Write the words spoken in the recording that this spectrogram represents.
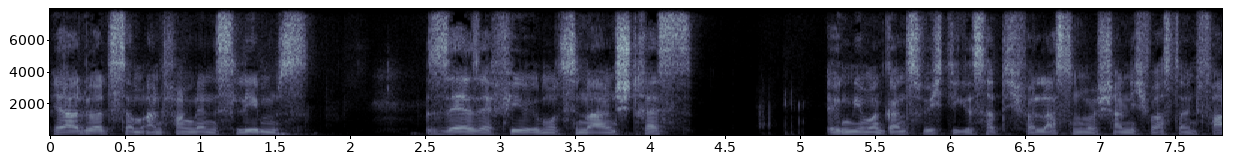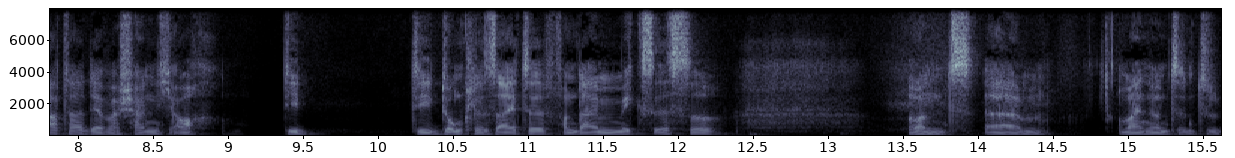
ja, du hattest am Anfang deines Lebens sehr, sehr viel emotionalen Stress. Irgendjemand ganz Wichtiges hat dich verlassen. Wahrscheinlich war es dein Vater, der wahrscheinlich auch die, die dunkle Seite von deinem Mix ist, so. Und, ähm, meinte, und, und du,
